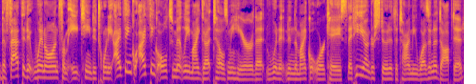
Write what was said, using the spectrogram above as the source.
the fact that it went on from 18 to 20, I think I think ultimately my gut tells me here that when it in the Michael Oher case that he understood at the time he wasn't adopted,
